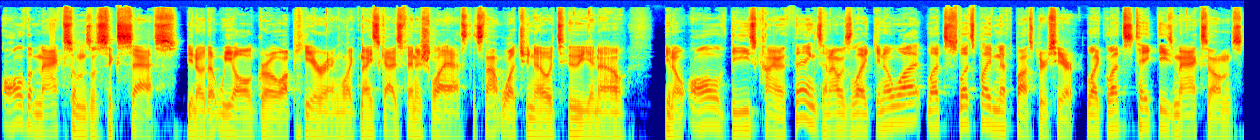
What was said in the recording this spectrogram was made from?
all the maxims of success, you know, that we all grow up hearing, like nice guys finish last. It's not what you know, it's who you know. You know, all of these kind of things. And I was like, you know what? Let's let's play Mythbusters here. Like let's take these maxims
